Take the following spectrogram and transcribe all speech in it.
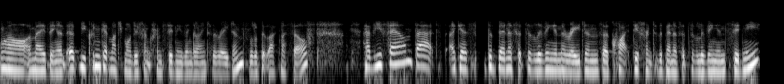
Oh, amazing. And uh, you couldn't get much more different from Sydney than going to the regions, a little bit like myself. Have you found that, I guess, the benefits of living in the regions are quite different to the benefits of living in Sydney?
